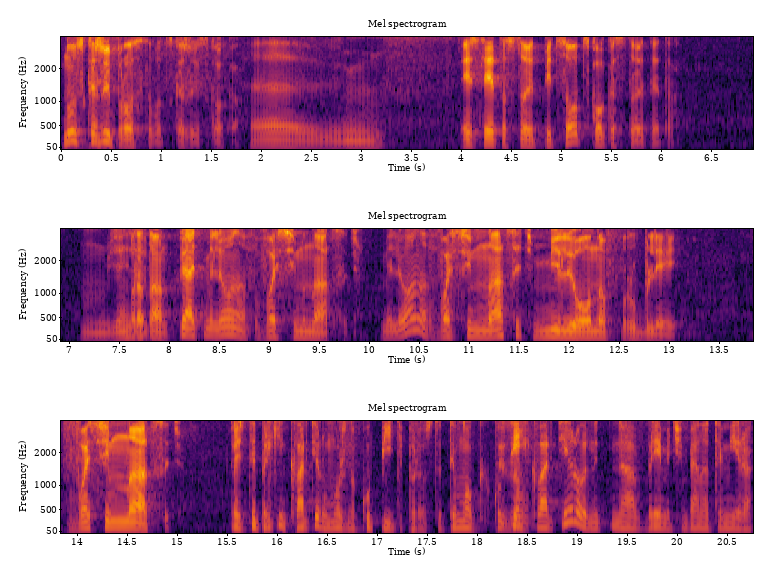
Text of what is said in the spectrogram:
Ну, скажи просто, вот скажи, сколько. Э, Если это стоит 500, сколько стоит это? Я не Братан. знаю, 5 миллионов? 18. Миллионов? 18 миллионов рублей. 18. то есть ты прикинь, квартиру можно купить просто. Ты мог Ты купить за- квартиру на, на время чемпионата мира,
